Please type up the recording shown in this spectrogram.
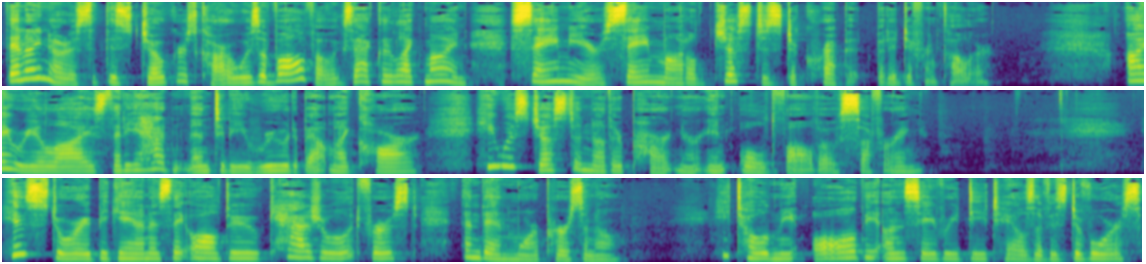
Then I noticed that this joker's car was a Volvo, exactly like mine. Same year, same model, just as decrepit, but a different color. I realized that he hadn't meant to be rude about my car. He was just another partner in old Volvo's suffering. His story began as they all do, casual at first, and then more personal. He told me all the unsavory details of his divorce.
